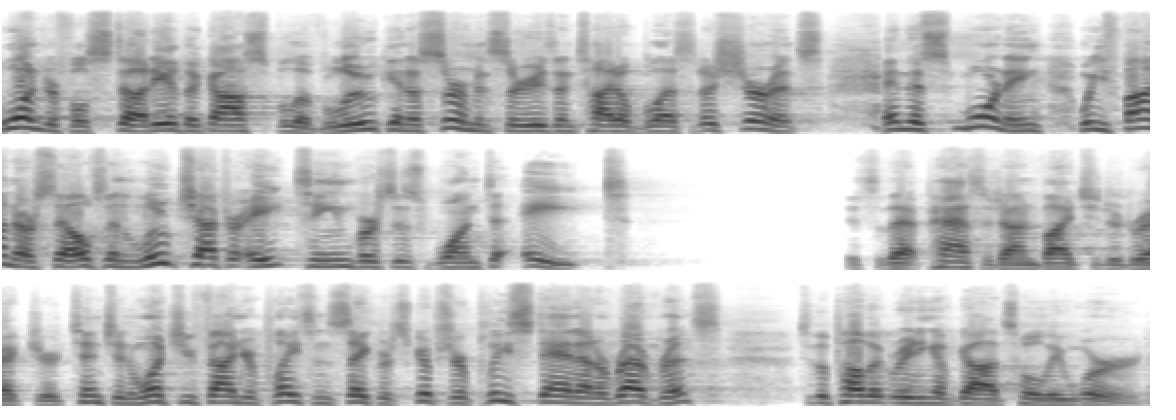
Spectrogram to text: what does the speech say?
wonderful study of the Gospel of Luke in a sermon series entitled Blessed Assurance. And this morning we find ourselves in Luke chapter 18, verses 1 to 8. It's that passage I invite you to direct your attention. Once you've found your place in sacred scripture, please stand out of reverence to the public reading of God's holy word.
